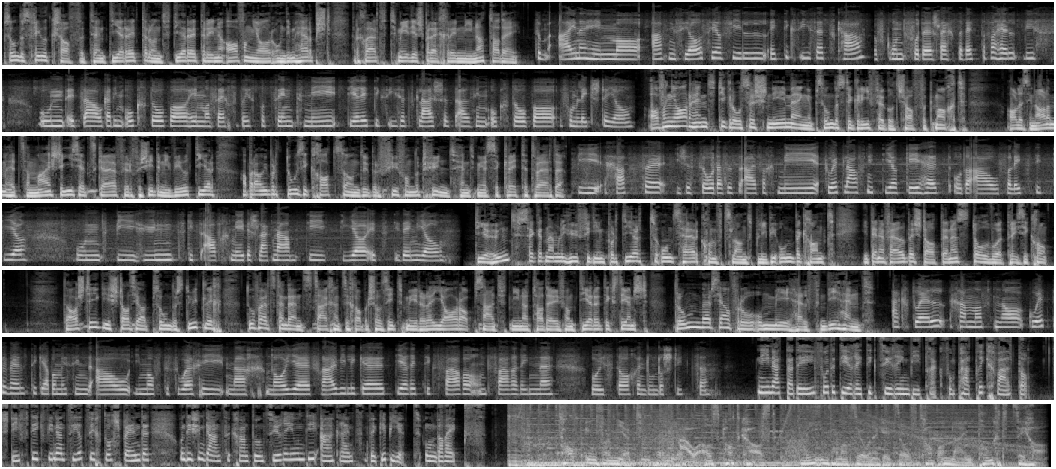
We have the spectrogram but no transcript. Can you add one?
Besonders viel geschafft haben Tierretter und Tierretterinnen Anfang Jahr und im Herbst, erklärt die Mediensprecherin Nina Tadei. Zum einen haben wir Anfangsjahr sehr viele Rettungseinsätze gehabt, aufgrund der schlechten Wetterverhältnisse und jetzt auch gerade im Oktober haben wir 36 Prozent mehr Tierrettungseinsätze geleistet als im Oktober vom letzten Jahr. Anfang Jahr haben die grossen Schneemengen besonders den Greifvögeln zu schaffen gemacht. Alles in allem hat es am meisten Einsätze gegeben für verschiedene Wildtiere, aber auch über 1000 Katzen und über 500 Hunde müssen gerettet werden. Bei Katzen ist es so, dass es einfach mehr zugelaufene Tiere gegeben hat oder auch verletzte Tiere. Und bei Hunden gibt es einfach mehr beschlagnahmte Tiere jetzt in diesem Jahr. Die Hunde sind nämlich häufig importiert und das Herkunftsland bleibe unbekannt. In diesen Fällen besteht dann ein Tollwutrisiko. Der Anstieg ist das Jahr besonders deutlich. Die Aufwärtstendenz zeichnet sich aber schon seit mehreren Jahren ab, sagt Nina Tadei vom Tierrettungsdienst. Darum wäre sie auch froh um mehr helfende Hände. Aktuell kann man es noch gut bewältigen, aber wir sind auch immer auf der Suche nach neuen freiwilligen Tierrettungsfahrer und Fahrerinnen, die uns da unterstützen können. Nina Tadei von der Tierrettung Zürich im Beitrag von Patrick Walter. Die Stiftung finanziert sich durch Spenden und ist im ganzen Kanton Zürich und in angrenzenden Gebieten unterwegs. Top informiert, auch als Podcast. Mehr Informationen gibt's auf toponline.ch.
